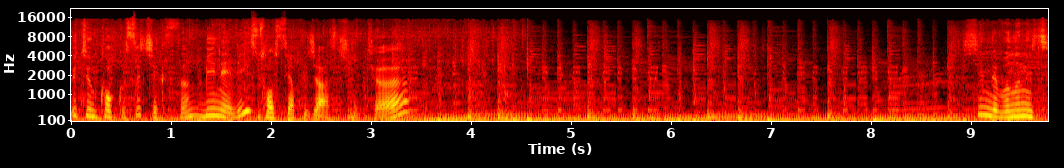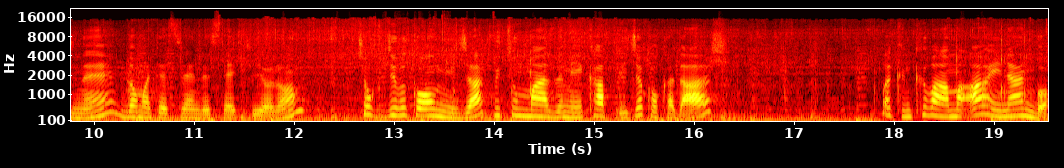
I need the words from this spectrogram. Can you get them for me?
Bütün kokusu çıksın. Bir nevi sos yapacağız çünkü. Şimdi bunun içine domates rendesi ekliyorum. Çok cıvık olmayacak. Bütün malzemeyi kaplayacak o kadar. Bakın kıvamı aynen bu.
